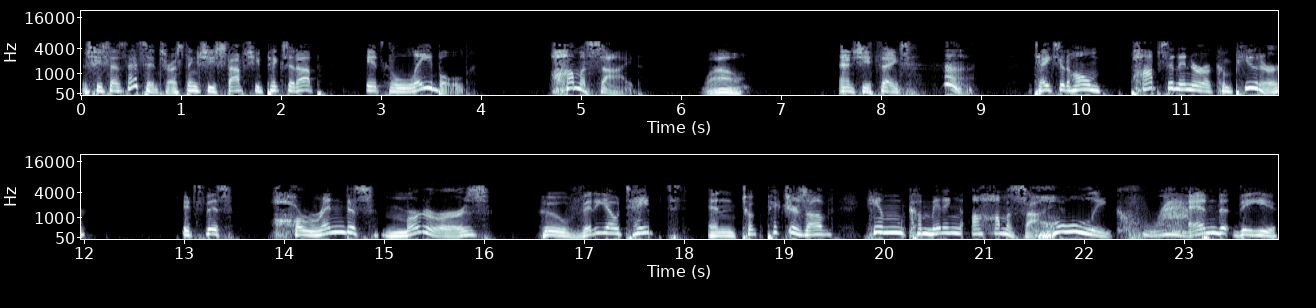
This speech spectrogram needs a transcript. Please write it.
And she says, That's interesting. She stops, she picks it up. It's labeled homicide. Wow. And she thinks, huh. Takes it home, pops it into her computer. It's this horrendous murderers who videotaped and took pictures of him committing a homicide. Holy crap. And the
